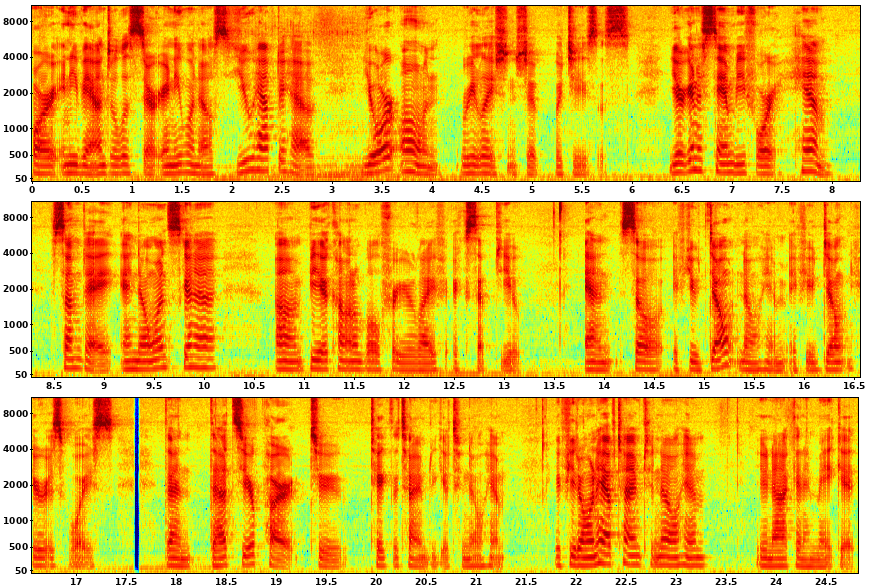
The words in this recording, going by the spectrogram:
or an evangelist or anyone else. You have to have your own relationship with Jesus. You're going to stand before Him someday, and no one's going to um, be accountable for your life except you. And so, if you don't know Him, if you don't hear His voice, then that's your part to take the time to get to know Him. If you don't have time to know Him, you're not going to make it.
